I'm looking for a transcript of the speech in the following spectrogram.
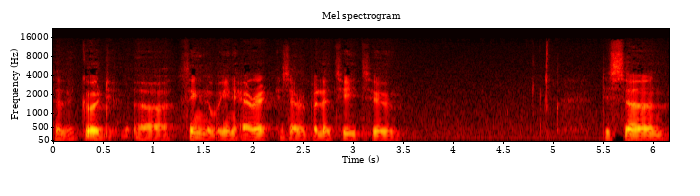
So the good uh, thing that we inherit is our ability to discern,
